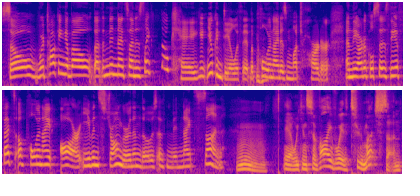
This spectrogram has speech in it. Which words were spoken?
So we're talking about that the midnight sun is like, okay, you, you can deal with it, but polar night is much harder. And the article says the effects of polar night are even stronger than those of midnight sun. Hmm. Yeah, we can survive with too much sun,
